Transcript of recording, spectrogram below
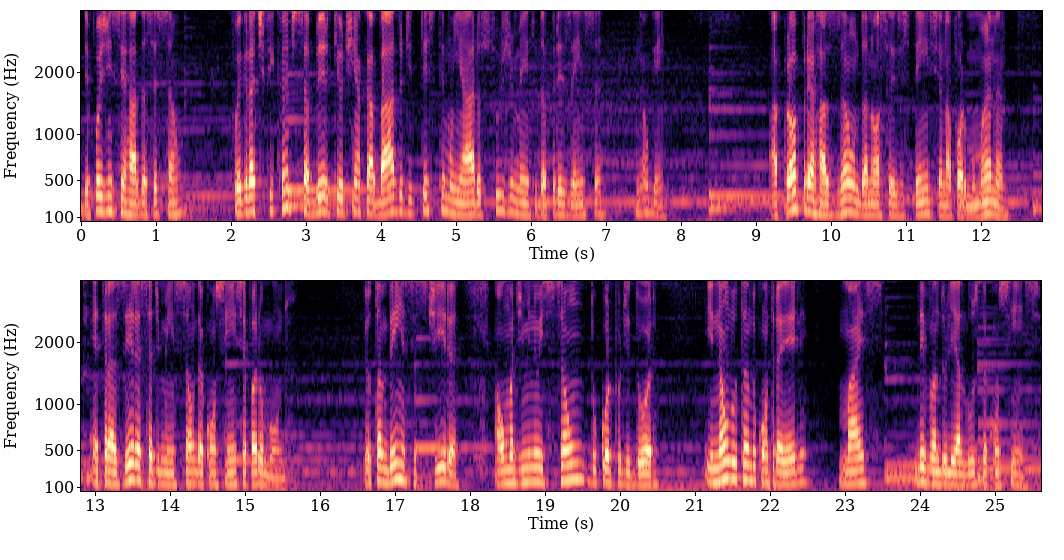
Depois de encerrada a sessão, foi gratificante saber que eu tinha acabado de testemunhar o surgimento da presença em alguém. A própria razão da nossa existência na forma humana é trazer essa dimensão da consciência para o mundo. Eu também assistira a uma diminuição do corpo de dor e não lutando contra ele, mas levando-lhe a luz da consciência.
